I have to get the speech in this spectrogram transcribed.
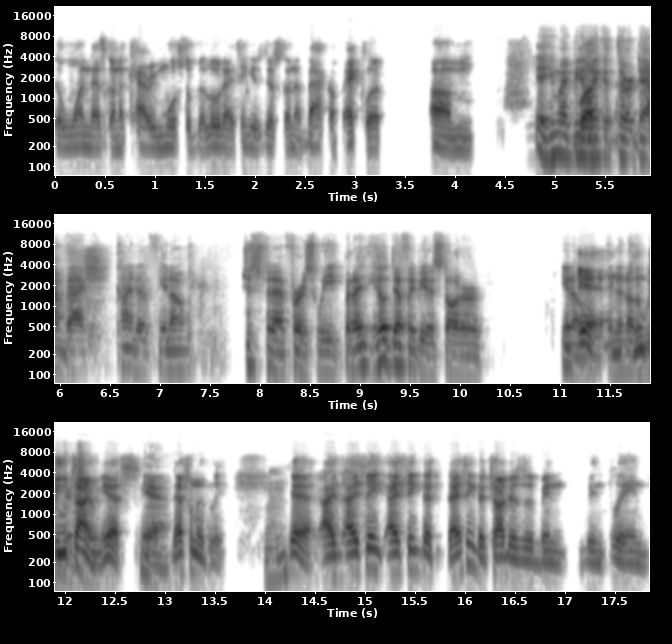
the one that's gonna carry most of the load. I think he's just gonna back up Ekeler. Um, Yeah, he might be But- like a third down back, kind of, you know, just for that first week. But I, he'll definitely be a starter you know, yeah, in another in week due or time. two. Yes, Yeah. definitely. Mhm. Yeah, I, I think I think that I think the Chargers have been been playing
